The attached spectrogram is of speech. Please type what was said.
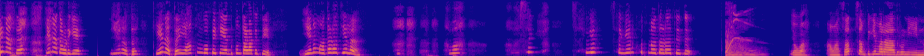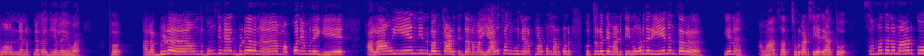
ಏನಾತ ಏನಾತ ಹುಡುಗಿ? ಏನಾತ ಏನಾತ ಯಾಕೆ ಗೊಪ್ಪಿಗೆ ಎದ್ದು ಕುಂತಾಳಕತ್ತಿ ಏನು ಮಾತಾಡತ್ತಿಯಲ್ಲ? ಅವ ಅವ ಸಂಗ್ಯ ಸಂಗ್ಯ ಸಂಗ್ಯನ್ ಕೂತ್ ಮಾತಾಡತ್ತಿದ್ದೆ. ಯವ್ವ, ಅವ ಸತ್ ಸಂಪಿಗೆ ಮರ ಆದ್ರೂ ನೀ ಇನ್ನೂ ಅವ್ನ ನೆನಪಿನಾಗ ಅದಿಯಲ್ಲ ಯವ್ವ. ಥೋ, ಅಲ್ಲ ಬಿಡ ಅವನ ಗುಂಕಿನ್ಯಾಗ ಬಿಡ ಅದನ್ನ, ಮಕ್ಕೋ ನೆಮ್ಮದಾಗಿ ಅಲ್ಲ ಅವ ಏನ್ ನಿನ್ ಬಂದ್ ಕಾಡ್ತಿದ್ದಾನವ? ಯಾವ್ದಕ್ಕೆ ಹಂಗ ನೆನಪು ಮಾಡ್ಕೊಂಡು ಮಾಡ್ಕೊಂಡು ಹುತ್ತರಗತೆ ಮಾಡ್ತಿ? ನೋಡಿದ್ರೆ ಏನಂತಾರ? ಏನ? ಅವ ಸತ್ ಸುಡ್ಗಾಡ್ ಸೇರಿ ಆತು. ಸಮಾಧಾನ ಮಾಡ್ಕೋ.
